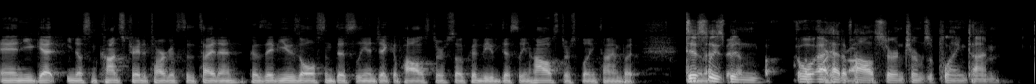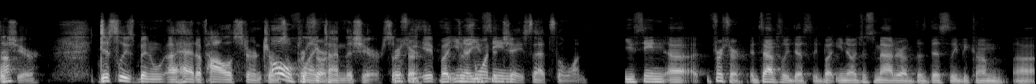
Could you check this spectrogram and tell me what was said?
and you get you know some concentrated targets to the tight end because they've used Olsen, Dissly, and Jacob Hollister. So it could be Dissly and Hollister splitting time. But you know, Dissly's that's been a- part ahead of of Hollister in terms of playing time this Huh? year. Dissly's been ahead of Hollister in terms Oh, of playing sure. time this year. So sure. if, But, you know, one to chase, that's the one. You've seen uh, for sure it's absolutely Dissly. But you know, it's just a matter of does Dissly become uh,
